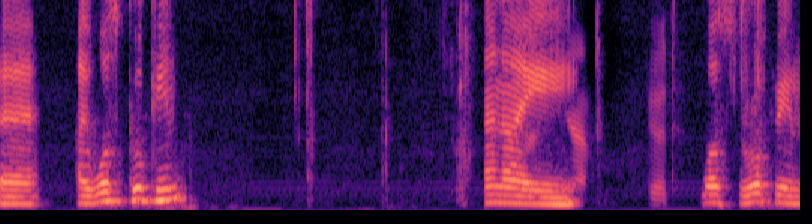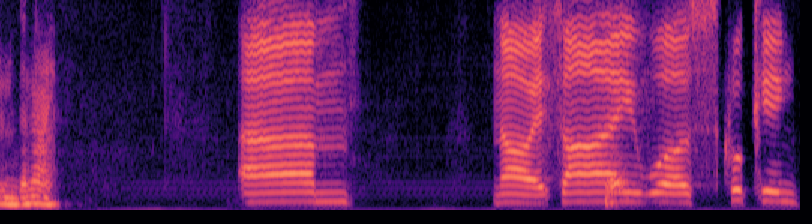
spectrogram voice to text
Hand. uh, I was cooking and I Yeah. Good. was dropping the knife. Um, no, it's I was cooking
